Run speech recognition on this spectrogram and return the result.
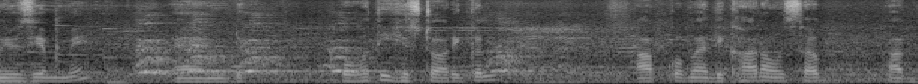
म्यूज़ियम में एंड बहुत ही हिस्टोरिकल आपको मैं दिखा रहा हूँ सब। आप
